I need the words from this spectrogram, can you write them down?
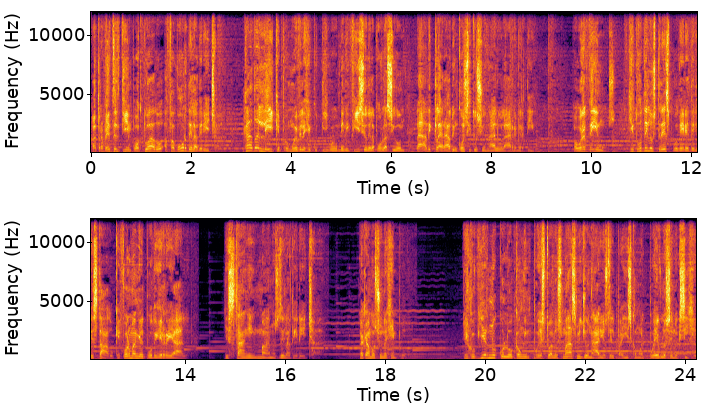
A través del tiempo ha actuado a favor de la derecha. Cada ley que promueve el Ejecutivo en beneficio de la población la ha declarado inconstitucional o la ha revertido. Ahora vemos que dos de los tres poderes del Estado que forman el poder real están en manos de la derecha. Hagamos un ejemplo. El gobierno coloca un impuesto a los más millonarios del país como el pueblo se lo exige.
